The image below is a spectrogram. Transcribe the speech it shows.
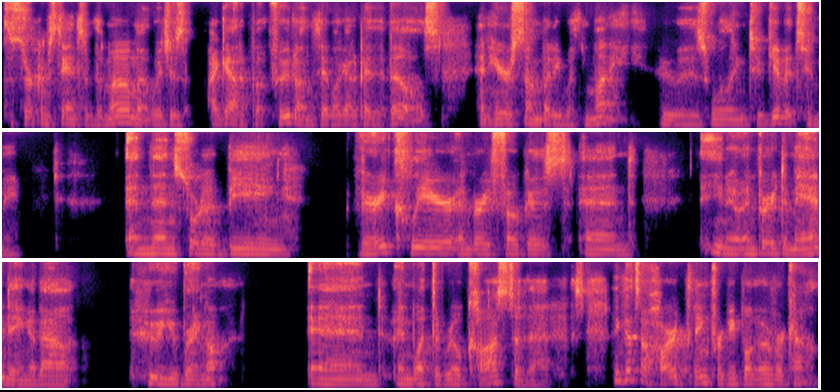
the circumstance of the moment, which is I got to put food on the table, I got to pay the bills, and here's somebody with money who is willing to give it to me, and then sort of being very clear and very focused and you know and very demanding about who you bring on and and what the real cost of that is. I think that's a hard thing for people to overcome.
